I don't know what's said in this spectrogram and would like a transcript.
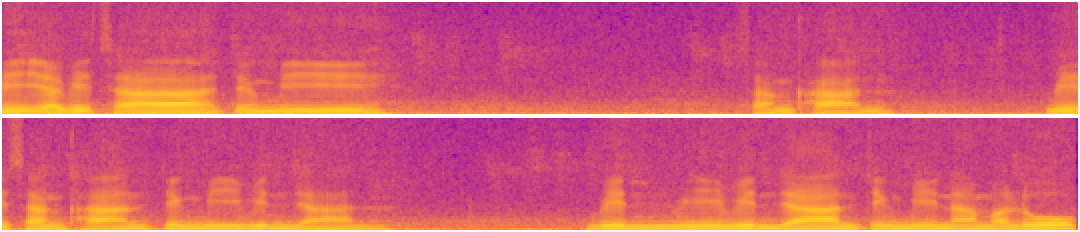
มีอวิชชาจึงมี สังขาร มีสังขารจึงมีวิญญาณ วินมีวิญญาณจึงมีนามรูป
